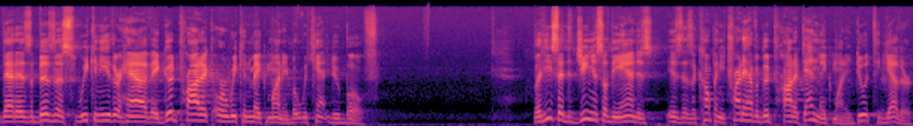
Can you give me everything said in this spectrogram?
that as a business, we can either have a good product or we can make money, but we can't do both. But he said the genius of the and is, is as a company, try to have a good product and make money. Do it together.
